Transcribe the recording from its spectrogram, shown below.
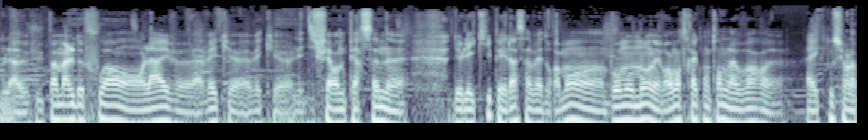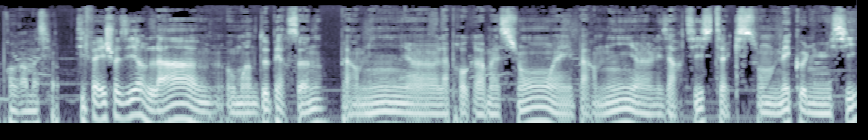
on l'a vu pas mal de fois en live avec avec les différentes personnes de l'équipe. Et là, ça va être vraiment un bon moment. On est vraiment très content de l'avoir avec nous sur la programmation. S'il fallait choisir là euh, au moins deux personnes parmi euh, la programmation et parmi euh, les artistes qui sont méconnus ici,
